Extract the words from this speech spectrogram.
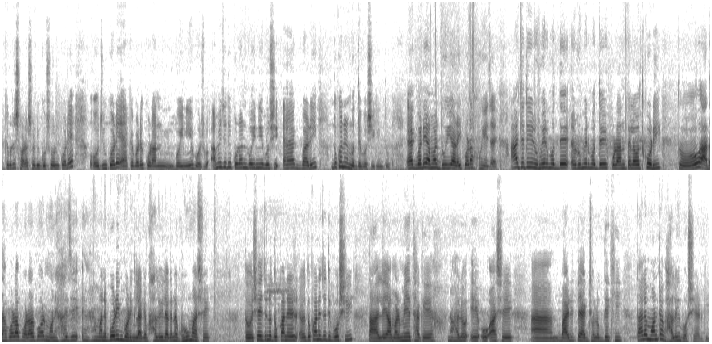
একেবারে সরাসরি গোসল করে, অজু করে একেবারে কোরআন বই নিয়ে বসবো। আমি যদি কোরআন বই নিয়ে বসি, একবারেই দোকানের মধ্যে বসি কিন্তু। একবারে আমার দুই আড়াই পড়া হয়ে যায়। আর যদি রুমের মধ্যে রুমের মধ্যে কোরআন তেলাওয়াত করি তো আধা পড়া পড়ার পর মনে হয় যে আহ, মানে বোরিং বোরিং লাগে ভালোই লাগে না ঘুম আসে। তো সেই জন্য দোকানের দোকানে যদি বসি তাহলে আমার মেয়ে থাকে নাহলেও এ ও আসে বাড়িটা এক ঝলক দেখি তাহলে মনটা ভালোই বসে আর কি।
